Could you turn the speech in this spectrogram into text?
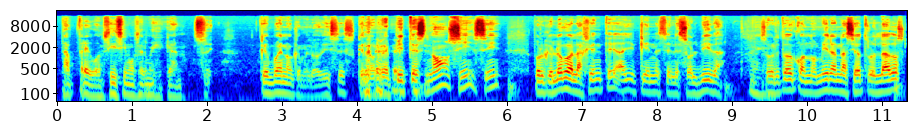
Está fregoncísimo ser mexicano. Sí. Qué bueno que me lo dices, que lo repites. No, sí, sí, porque luego a la gente hay quienes se les olvida, sobre todo cuando miran hacia otros lados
